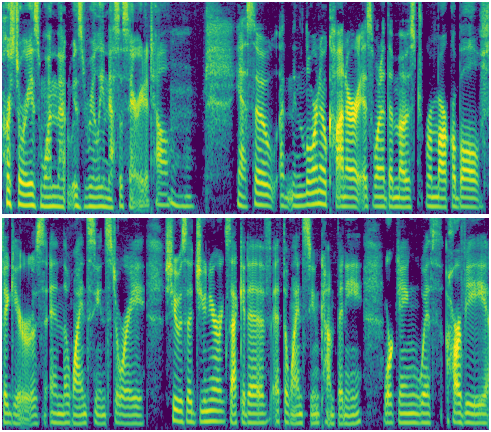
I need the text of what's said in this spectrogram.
her story is one that is really necessary to tell. Mm-hmm. Yeah, so I mean, Lauren O'Connor is one of the most remarkable figures in the Weinstein story. She was a junior executive at the Weinstein Company, working with Harvey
